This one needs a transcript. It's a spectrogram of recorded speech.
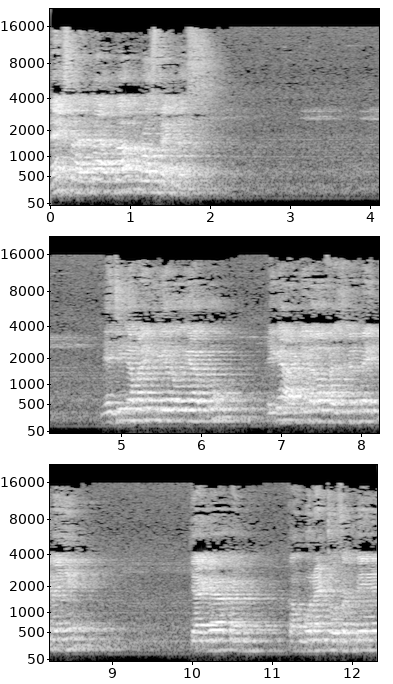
नेक्स्ट आता है आपका प्रोस्पेक्टस ये चीज़ हमारी क्लियर हो गई आपको, ठीक है? आर्टिकल ऑफ़ एसमेंट में इतना ही है। क्या क्या कंपोनेंट हो सकते हैं?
